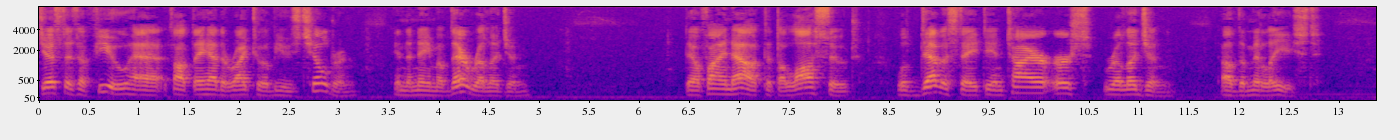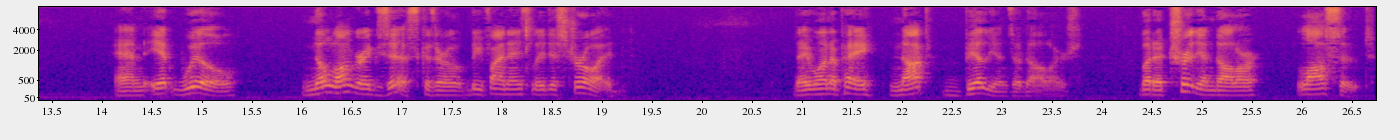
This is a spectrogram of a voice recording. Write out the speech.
just as a few had, thought they had the right to abuse children in the name of their religion, they'll find out that the lawsuit will devastate the entire Earth's religion of the Middle East. And it will no longer exist because it will be financially destroyed. They want to pay not billions of dollars, but a trillion dollar lawsuit.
